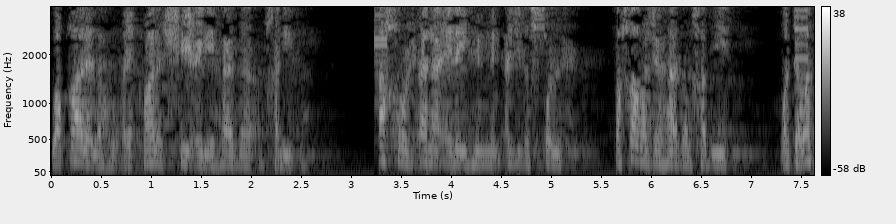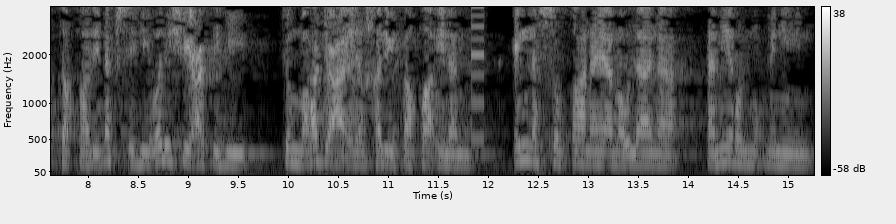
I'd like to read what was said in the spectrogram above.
وقال له أي قال الشيعي لهذا الخليفة أخرج أنا إليهم من أجل الصلح فخرج هذا الخبيث وتوثق لنفسه ولشيعته ثم رجع إلى الخليفة قائلا إن السلطان يا مولانا أمير المؤمنين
